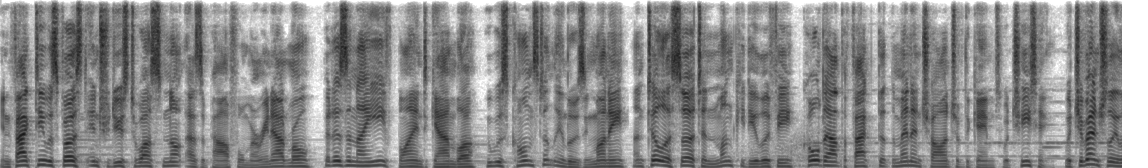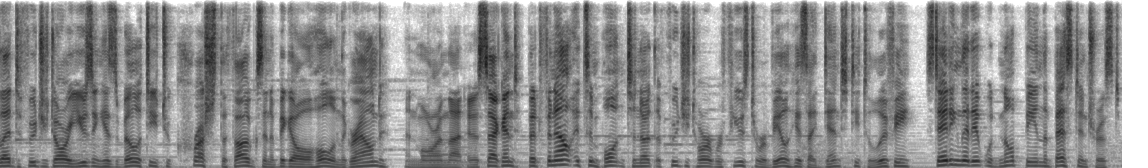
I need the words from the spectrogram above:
In fact, he was first introduced to us not as a powerful marine admiral, but as a naive blind gambler who was constantly losing money until a certain Monkey D. Luffy called out the fact that the men in charge of the games were cheating, which eventually led to Fujitora using his ability to crush the thugs in a big old hole in the ground, and more on that in a second. But for now, it's important to note that Fujitora refused to reveal his identity to Luffy, stating that it would not be in the best interest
